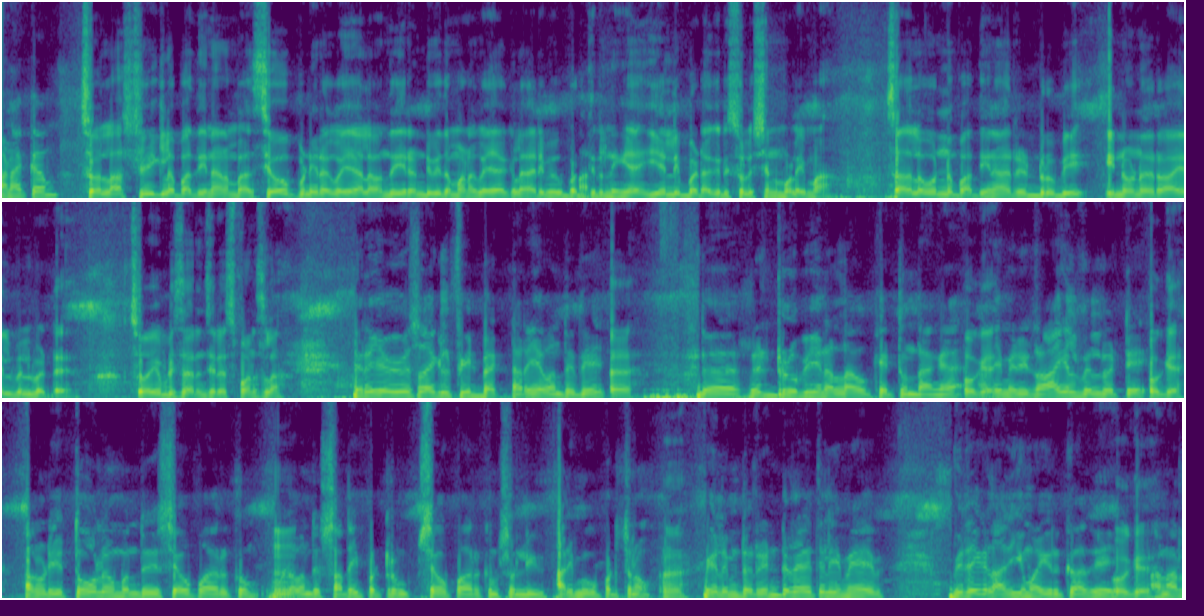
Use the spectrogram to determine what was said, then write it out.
வணக்கம். ஸோ லாஸ்ட் வீக்ல பார்த்தீங்கன்னா நம்ம சிவப்பு நிற கொய்யால வந்து இரண்டு விதமான கொய்யாக்களை அறிமுகப்படுத்தியிருந்தீங்க. இயர்லி பட் அக்ரி சொல்யூஷன் மூலயமா. ஸோ அதில் ஒன்று பார்த்தீங்கன்னா ரெட் ரூபி இன்னொன்று ராயல் வெல்வெட்டு ஸோ எப்படி சார் இருந்துச்சு ரெஸ்பான்ஸ்லாம் நிறைய விவசாயிகள் ஃபீட்பேக் நிறைய வந்தது. இந்த ரெட் ரூபி நல்லா கேட்டிருந்தாங்க. அதே மாதிரி ராயல் வெல்வெட்டு ஓகே அதனுடைய தோலும் வந்து சிவப்பா இருக்கும். உள்ள வந்து சதை பற்றும் சிவப்பா இருக்கும் சொல்லி அறிமுகப்படுத்தணும் மேலும் இந்த ரெண்டு ரகத்திலையுமே விதைகள் அதிகமா இருக்காது. அதனால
